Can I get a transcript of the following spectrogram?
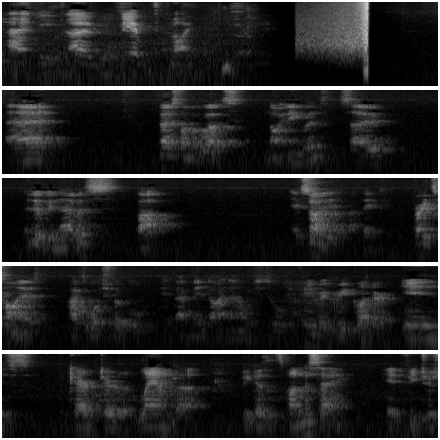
and um, be able to fly. Uh, first time I've worked not in England, so a little bit nervous, but excited, I think. Very tired. I have to watch football at midnight now, which is favorite Greek letter is the character Lambda because it's fun to say. It features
